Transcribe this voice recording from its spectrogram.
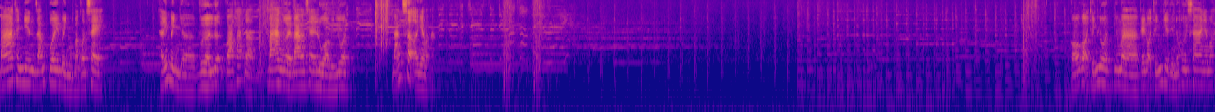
Ba thanh niên dám quây mình bằng con xe. Thấy mình ờ, vừa lượn qua phát là ba người, ba con xe lùa mình luôn. Đáng sợ anh em ạ. Có gọi thính luôn, nhưng mà cái gọi thính kia thì nó hơi xa nha em ơi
